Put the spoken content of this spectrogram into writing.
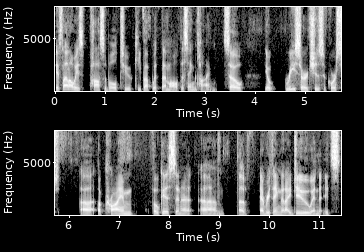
it's not always possible to keep up with them all at the same time. So, you know, research is of course uh, a prime focus and a um, of everything that I do, and it's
